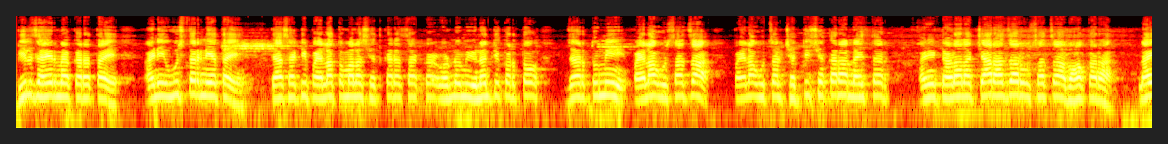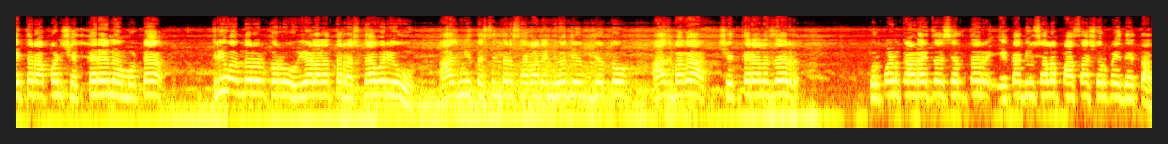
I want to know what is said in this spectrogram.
बिल जाहीर न करत आहे आणि ऊस तर नेत आहे. त्यासाठी पहिला तुम्हाला शेतकऱ्याचाकडून मी विनंती करतो जर तुम्ही पहिला ऊसाचा पहिला उचल छत्तीसशे करा नाहीतर आणि टणाला चार हजार ऊसाचा भाव करा. नाहीतर आपण शेतकऱ्यानं मोठं तीव्र आंदोलन करू. वेळ आला तर रस्त्यावर येऊ. आज मी तहसीलदार साहेबांना निवेदन देतो. आज बघा शेतकऱ्याला जर कुरपण काढायचं असेल तर एका दिवसाला पाच सहाशे रुपये देतात.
